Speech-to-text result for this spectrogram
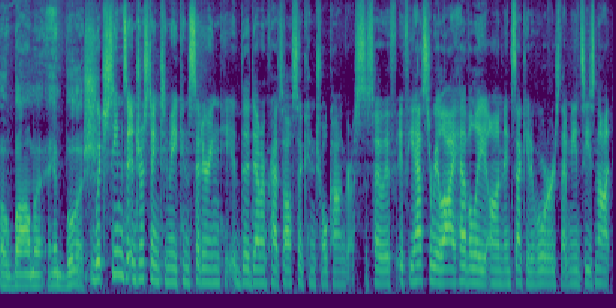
Obama and Bush. Which seems interesting to me considering the Democrats also control Congress. So if, if he has to rely heavily on executive orders, that means he's not,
